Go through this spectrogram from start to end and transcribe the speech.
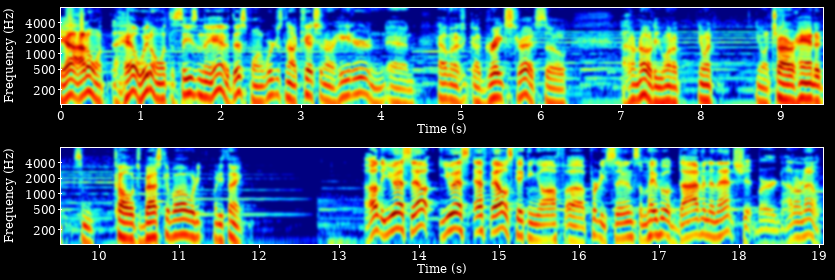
Yeah, I don't want hell. We don't want the season to end at this point. We're just not catching our heater and, and having a, a great stretch. So I don't know. Do you want to you want you want to try our hand at some college basketball? What do you, what do you think? Oh, the USL USFL is kicking off uh, pretty soon, so maybe we'll dive into that shit bird. I don't know.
